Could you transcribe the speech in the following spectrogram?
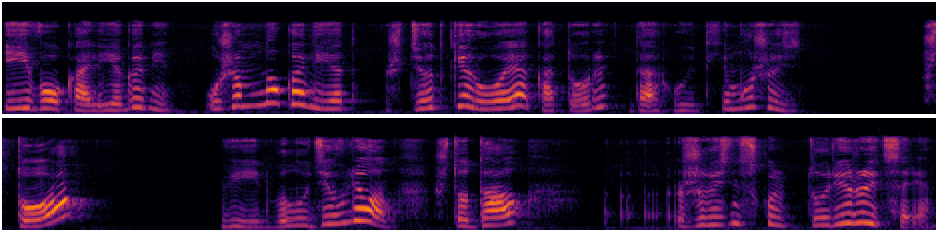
и его коллегами, уже много лет ждет героя, который дарует ему жизнь. Что? Вид был удивлен, что дал э, жизнь скульптуре рыцаря.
